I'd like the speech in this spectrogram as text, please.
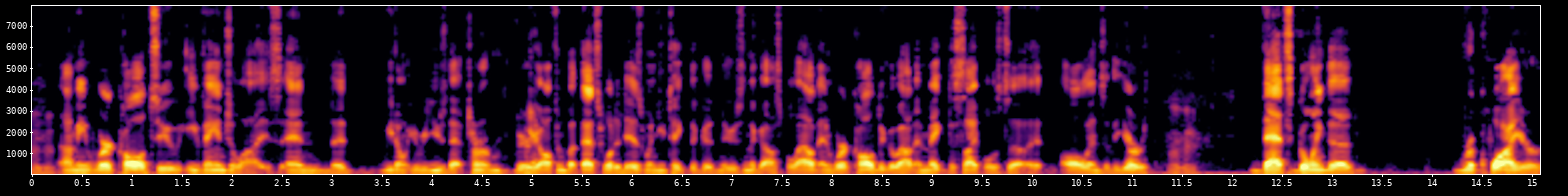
Mm-hmm. I mean, we're called to evangelize, and that we don't use that term very Yeah. often, but that's what it is when you take the good news and the gospel out, and we're called to go out and make disciples to all ends of the earth. Mm-hmm. That's going to require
